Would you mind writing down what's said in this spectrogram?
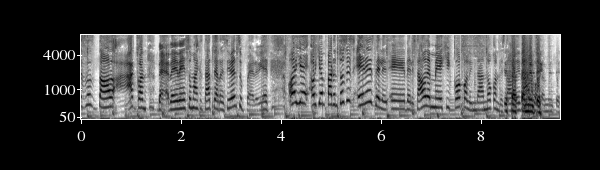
eso es todo. Ah, con bebé, bebé, su majestad, te reciben súper bien. Oye, oye, Amparo, entonces eres del, eh, del Estado de México, colindando con el Estado de Hidalgo. Exactamente.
